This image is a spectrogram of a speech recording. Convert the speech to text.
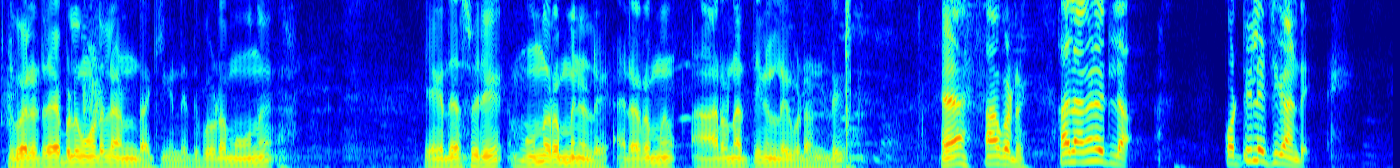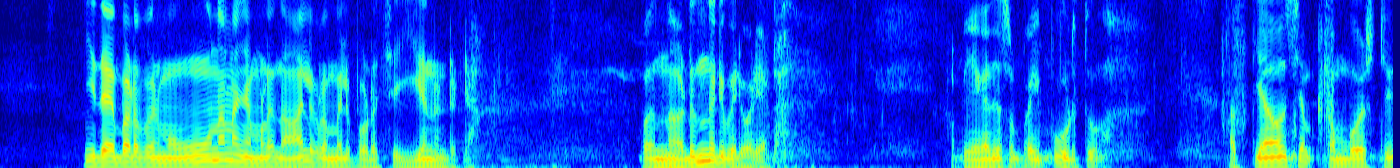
ഇതുപോലെ ടേബിൾ മോഡലാണ് ഉണ്ടാക്കിയിട്ടുണ്ട്. ഇതിപ്പോൾ ഇവിടെ മൂന്ന് ഏകദേശം ഒരു മൂന്ന് റമ്മിനുള്ളത്. അര റമ്മ് ആറെണ്ണത്തിനുള്ള ഇവിടെ ഉണ്ട്. ഏ ആ കൊണ്ട് അല്ല അങ്ങനെ ഇല്ല കൊട്ടിയിൽ വെച്ച് കണ്ട് ഇതേപോലെ മൂന്നെണ്ണം നമ്മൾ നാല് റമ്മിൽ ഇപ്പോൾ ഇവിടെ ചെയ്യുന്നുണ്ട് കേട്ടോ. അപ്പോൾ നടുന്നൊരു പരിപാടിയാട്ടോ. അപ്പോൾ ഏകദേശം പൈപ്പ് കൊടുത്തു. അത്യാവശ്യം കമ്പോസ്റ്റ്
